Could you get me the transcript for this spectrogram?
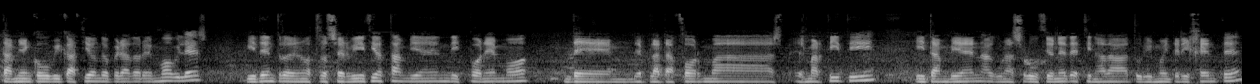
también con ubicación de operadores móviles y dentro de nuestros servicios también disponemos de, plataformas Smart City y también algunas soluciones destinadas a turismo inteligente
